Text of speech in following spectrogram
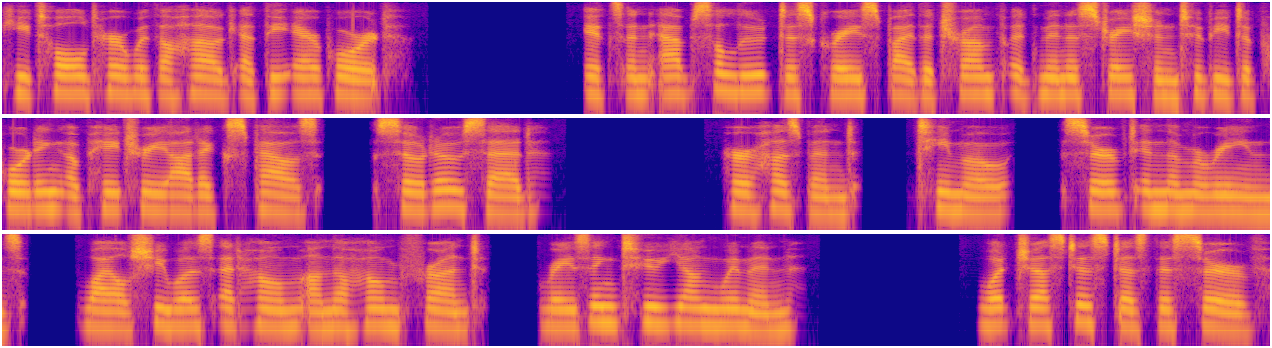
he told her with a hug at the airport. It's an absolute disgrace by the Trump administration to be deporting a patriotic spouse, Soto said. Her husband, Timo, served in the Marines, while she was at home on the home front, raising two young women. What justice does this serve?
